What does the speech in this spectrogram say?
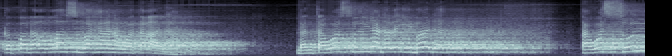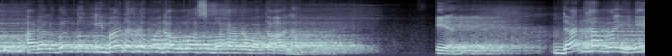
kepada Allah Subhanahu wa taala. Dan tawassul ini adalah ibadah. Tawassul adalah bentuk ibadah kepada Allah Subhanahu wa taala. Iya. Dan hamba ini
